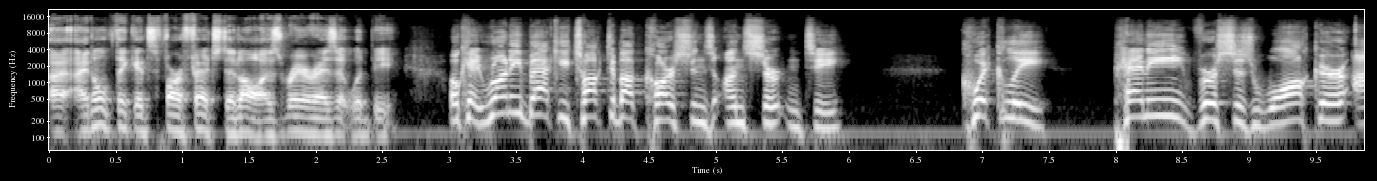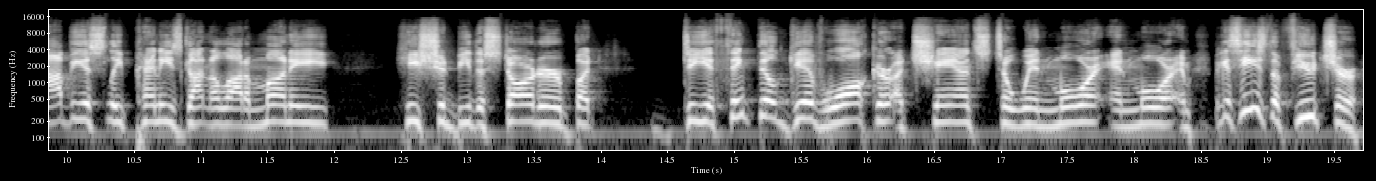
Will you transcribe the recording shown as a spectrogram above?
I, I don't think it's far fetched at all, as rare as it would be. Okay, running back, you talked about Carson's uncertainty. Quickly, Penny versus Walker. Obviously, Penny's gotten a lot of money. He should be the starter, but do you think they'll give Walker a chance to win more and more? And because he's the future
